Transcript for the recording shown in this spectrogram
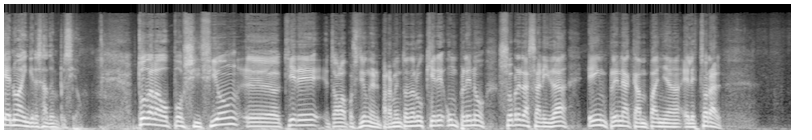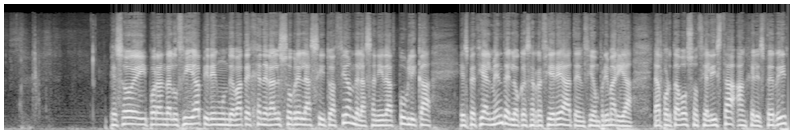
que no ha ingresado en prisión. Toda la oposición eh, quiere, toda la oposición en el Parlamento andaluz quiere un pleno sobre la sanidad en plena campaña electoral. PSOE y por Andalucía piden un debate general sobre la situación de la sanidad pública, especialmente en lo que se refiere a atención primaria. La portavoz socialista Ángeles Ferriz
